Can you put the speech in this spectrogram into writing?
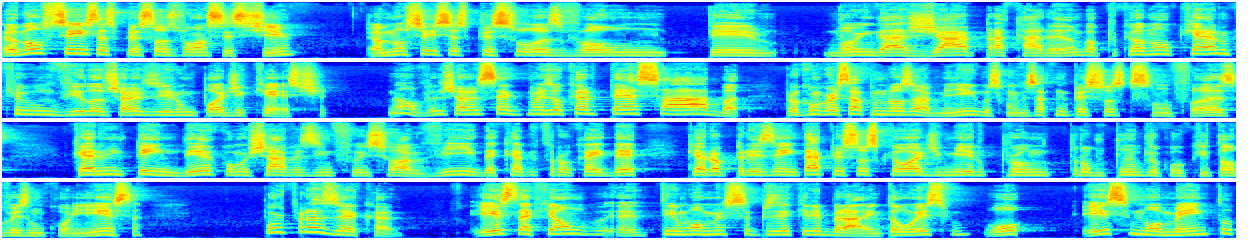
eu não sei se as pessoas vão assistir, eu não sei se as pessoas vão ter, vão engajar pra caramba, porque eu não quero que o Vila Chaves vire um podcast. Não, Vila Chaves segue, mas eu quero ter essa aba para conversar com meus amigos, conversar com pessoas que são fãs, quero entender como Chaves influenciou a vida, quero trocar ideia, quero apresentar pessoas que eu admiro para um, um público que talvez não conheça, por prazer, cara. Esse daqui é um, é- tem um momento que você precisa equilibrar. Então esse, o- esse momento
